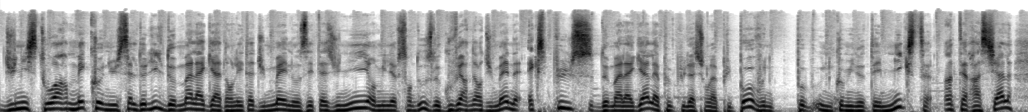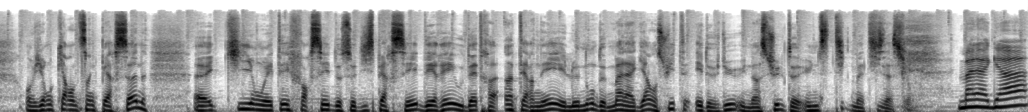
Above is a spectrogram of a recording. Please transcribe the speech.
d'une histoire méconnue, celle de l'île de Malaga dans l'état du Maine aux États-Unis. En 1912, le gouverneur du Maine expulse de Malaga la population la plus pauvre, une, communauté mixte, interraciale, environ 45 personnes euh, qui ont été forcées de se disperser, d'errer ou d'être internées. Et le nom de Malaga ensuite est devenu une insulte, une stigmatisation. Malaga,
